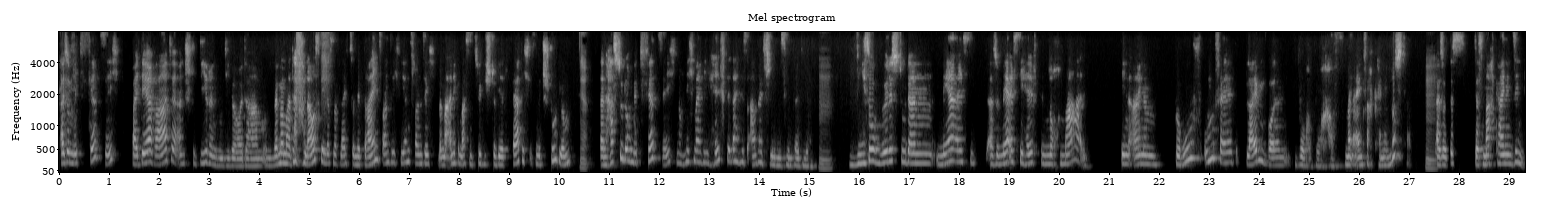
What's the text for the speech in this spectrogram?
Also mit 40 bei der Rate an Studierenden, die wir heute haben. Und wenn wir mal davon ausgehen, dass man vielleicht so mit 23, 24, wenn man einigermaßen zügig studiert, fertig ist mit Studium, ja. dann hast du doch mit 40 noch nicht mal die Hälfte deines Arbeitslebens hinter dir. Mhm. Wieso würdest du dann mehr als, also mehr als die Hälfte nochmal in einem Beruf, Umfeld bleiben wollen, worauf man einfach keine Lust hat? Mhm. Also das, das macht keinen Sinn.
